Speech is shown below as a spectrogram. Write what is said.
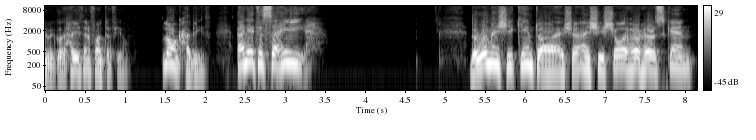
we go hadith in front of you. Long hadith. And it is sahih. The woman she came to Aisha and she showed her her skin.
